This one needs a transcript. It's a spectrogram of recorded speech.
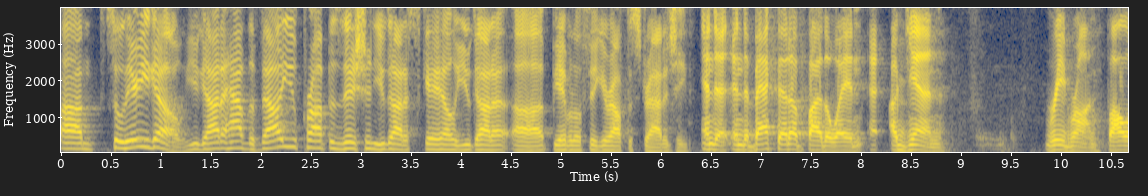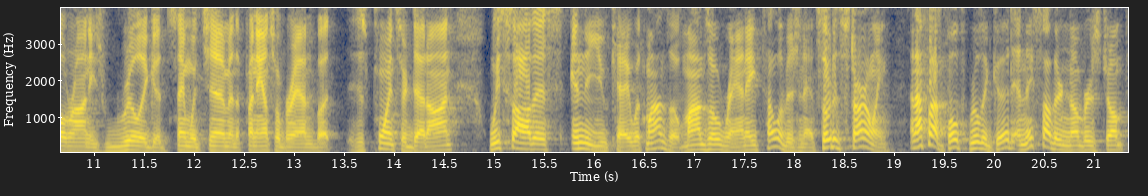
Um, so there you go. You got to have the value proposition. You got to scale. You got to uh, be able to figure out the strategy. And to, and to back that up, by the way, and uh, again, read Ron, follow Ron. He's really good. Same with Jim and the financial brand, but his points are dead on. We saw this in the UK with Monzo. Monzo ran a television ad. So did Starling. And I thought both really good, and they saw their numbers jump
